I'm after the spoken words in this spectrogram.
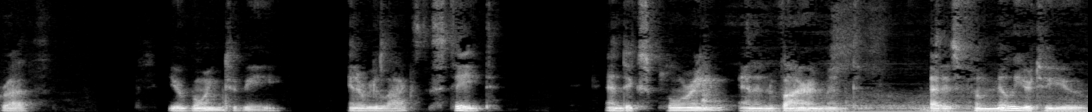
breath, you're going to be in a relaxed state and exploring an environment that is familiar to you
